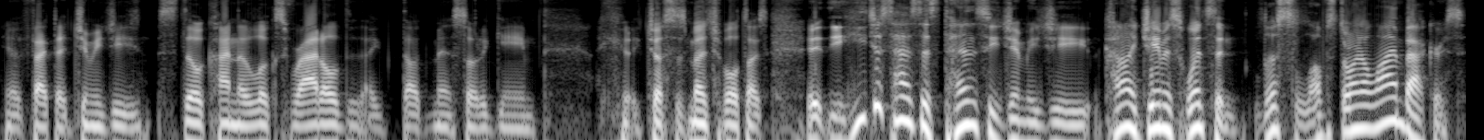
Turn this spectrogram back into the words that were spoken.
you know the fact that Jimmy G still kind of looks rattled. Like the Minnesota game, like just as mentioned both times, it, he just has this tendency, Jimmy G, kind of like Jameis Winston, just loves throwing to linebackers.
